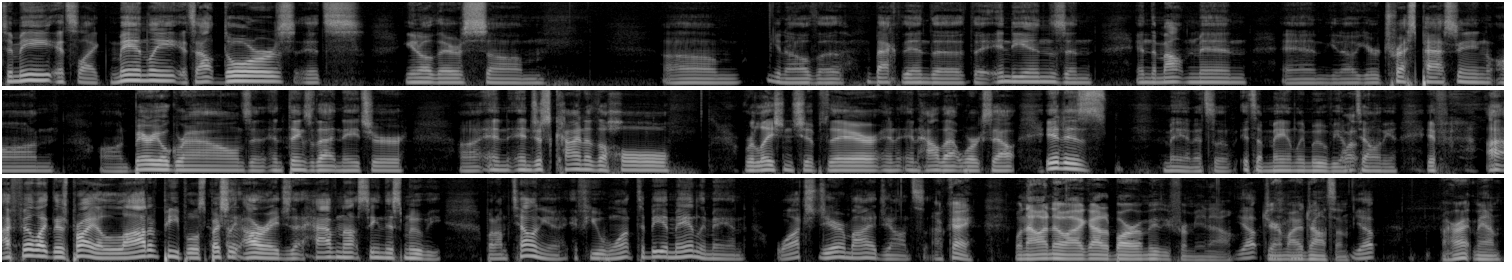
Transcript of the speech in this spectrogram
to me it's like manly it's outdoors it's you know there's some um you know the back then the the indians and and the mountain men and you know you're trespassing on on burial grounds and, and things of that nature uh, and and just kind of the whole relationship there and and how that works out. It is man it's a it's a manly movie i'm What- telling you. If I, I feel like there's probably a lot of people especially our age that have not seen this movie but i'm telling you if you want to be a manly man watch jeremiah johnson. Okay, well now I know I got to borrow a movie from you now. yep Jeremiah Johnson. yep All right, man.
